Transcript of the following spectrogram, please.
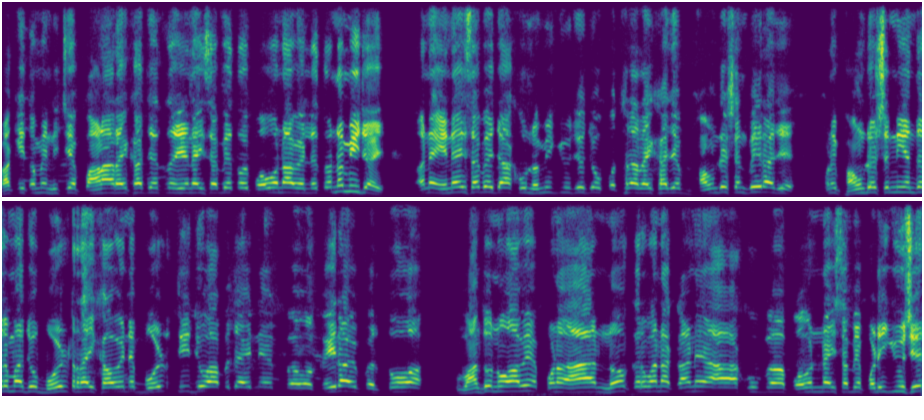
બાકી તમે નીચે પાણા રાખ્યા છે એટલે એના હિસાબે તો પવન આવે એટલે તો નમી જાય. અને એના હિસાબે જ આખું નમી ગયું છે જો પથરા રાખ્યા છે ફાઉન્ડેશન ભર્યા છે પણ એ ફાઉન્ડેશનની અંદરમાં જો બોલ્ટ રાખ્યા હોય ને બોલ્ટથી જો આ બધા એને કર્યા હોય તો વાંધો ન આવે. પણ આ ન કરવાના કારણે આ આખું પવનના હિસાબે પડી ગયું છે.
